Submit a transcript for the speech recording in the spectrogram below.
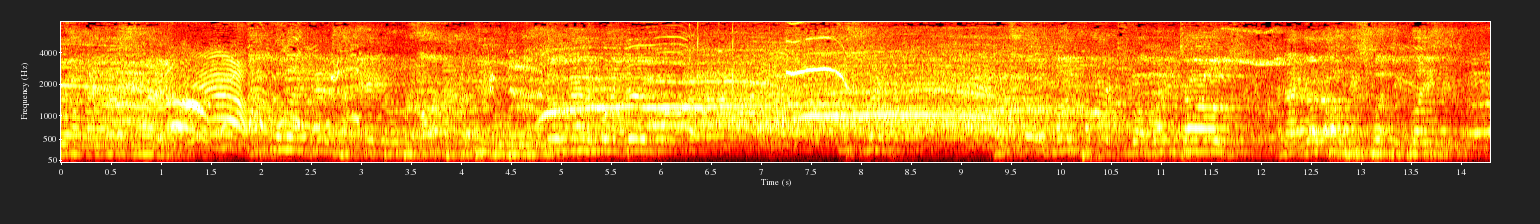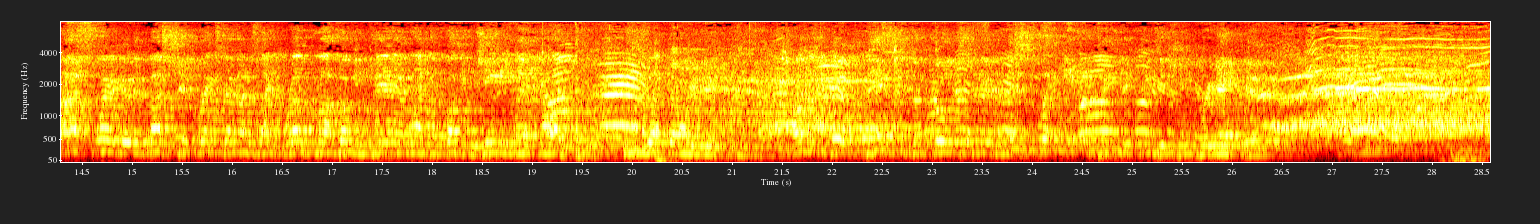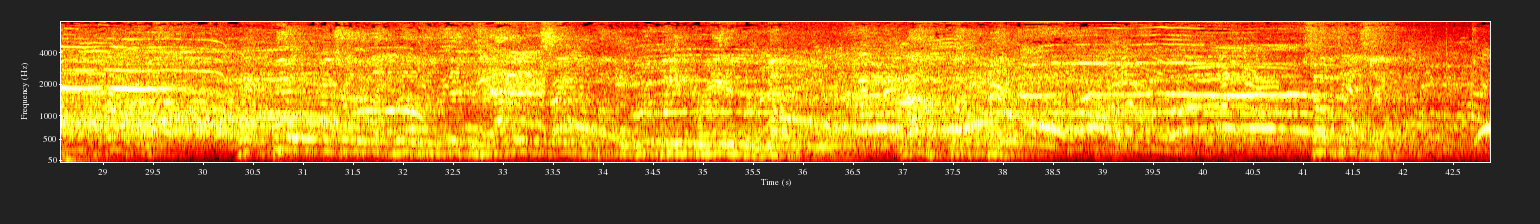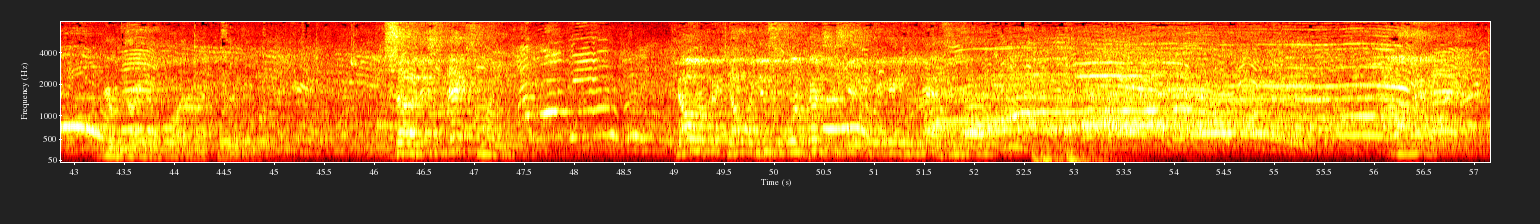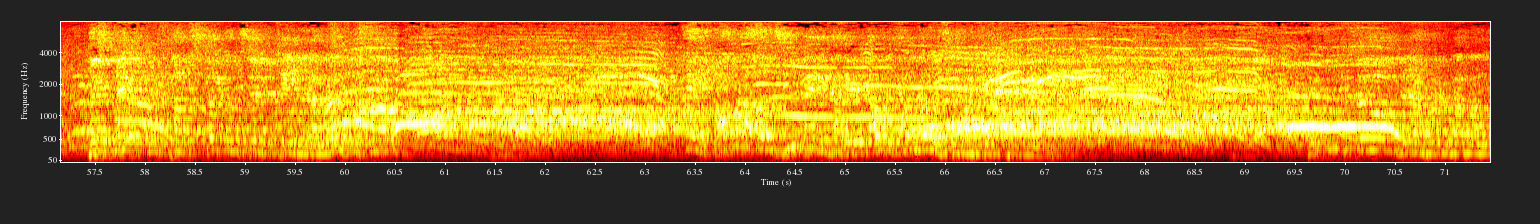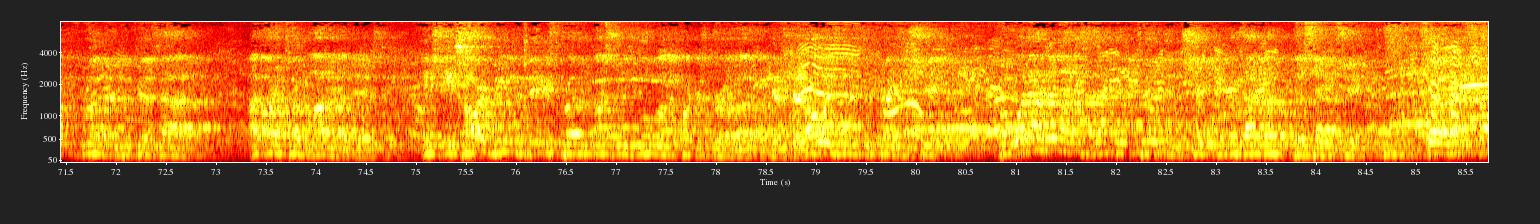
real, man. Yeah. I feel like that is an anthem for our kind of people because no matter what, dude. I swear. When I go to Mud Parks, my buddy Toads, and I go to all these fucking places, I swear, dude, if my shit breaks down, I just like rub my fucking can like a fucking genie let go. He's like, no, we need. I'm like, dude, this is the coolest thing. This is what independent music can create, dude. Each other like brothers and sisters, and I get trained the fucking group we have created for nothing. Not a fucking bit. So, handshake. You're great at water right there. So this next one, y'all y'all to do some more country shit before we get to the rap this. It's, it's hard being the biggest brother watching these little motherfuckers grow up because they're always into some crazy shit. But what I realize is I can't tell them shit because I know the same shit. So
